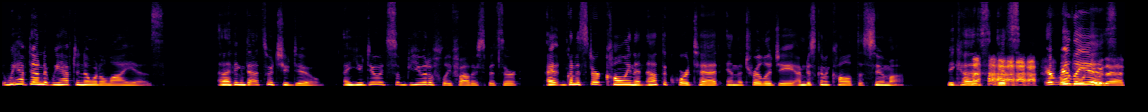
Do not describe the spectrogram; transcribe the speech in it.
we have done. We have to know what a lie is, and I think that's what you do. Uh, you do it so beautifully, Father Spitzer. I'm going to start calling it not the quartet and the trilogy. I'm just going to call it the Summa because it's it really oh, don't is. Do that.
